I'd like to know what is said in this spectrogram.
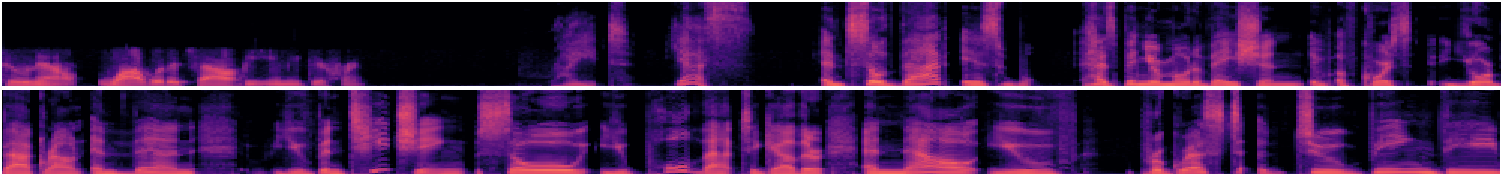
tune out. Why would a child be any different? Right. Yes. And so that is has been your motivation, of course, your background and then you've been teaching so you pulled that together and now you've progressed to being the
